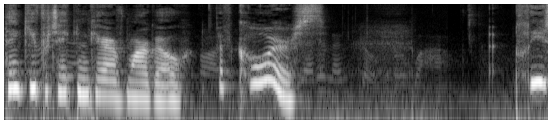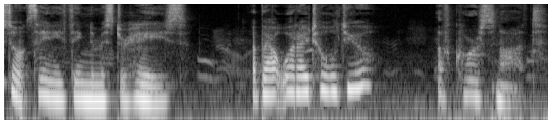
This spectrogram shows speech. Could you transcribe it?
Thank you for taking care of Margot. Of course. Please don't say anything to Mr. Hayes about what I told you. Of course not.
